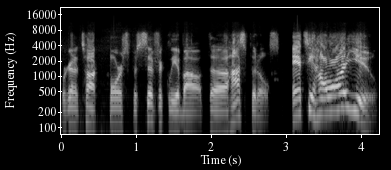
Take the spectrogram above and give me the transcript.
We're going to talk more specifically about the hospitals. Nancy, how are you?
